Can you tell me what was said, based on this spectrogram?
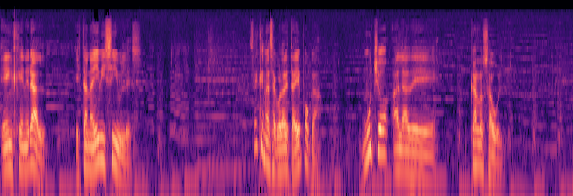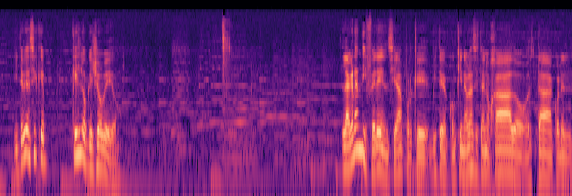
en general están ahí visibles. ¿Sabes qué me hace acordar esta época? Mucho a la de Carlos Saúl. Y te voy a decir que ¿Qué es lo que yo veo? La gran diferencia, porque viste con quien hablas está enojado o está con el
